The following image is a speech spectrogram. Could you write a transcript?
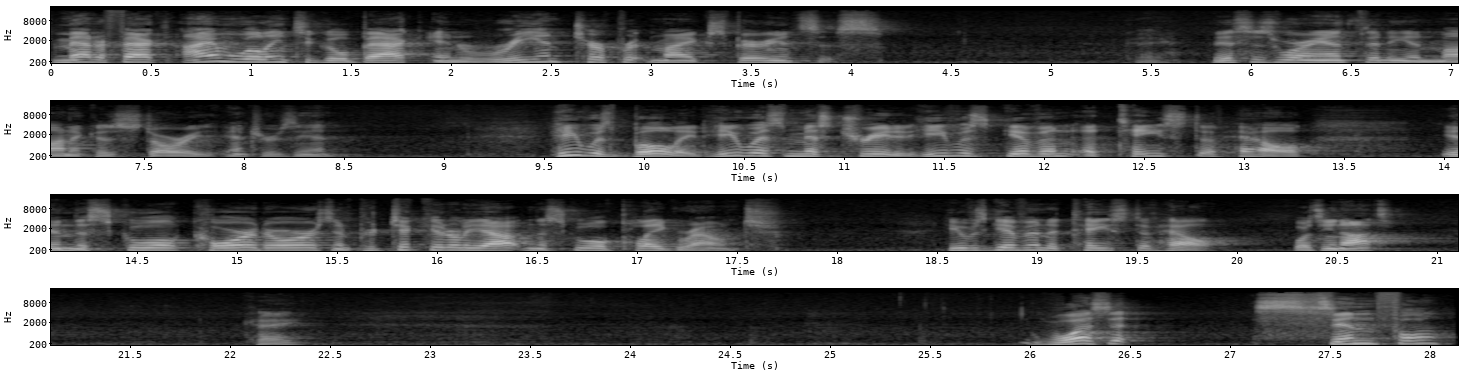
Matter of fact, I am willing to go back and reinterpret my experiences. Okay. This is where Anthony and Monica's story enters in. He was bullied, he was mistreated, he was given a taste of hell in the school corridors and particularly out in the school playground. He was given a taste of hell, was he not? Okay. Was it sinful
